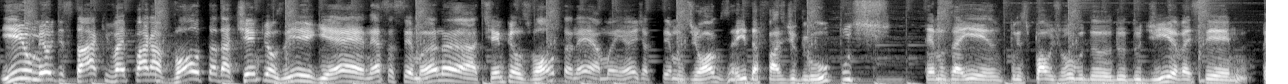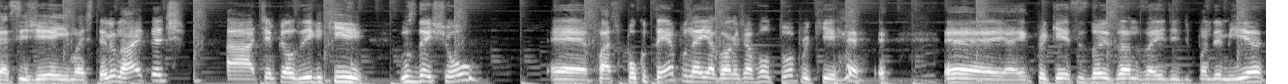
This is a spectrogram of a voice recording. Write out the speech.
E o meu destaque vai para a volta da Champions League. É, nessa semana a Champions volta, né? Amanhã já temos jogos aí da fase de grupos. Temos aí o principal jogo do, do, do dia, vai ser PSG e Manchester United. A Champions League que nos deixou é, faz pouco tempo, né? E agora já voltou, porque, é, porque esses dois anos aí de, de pandemia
